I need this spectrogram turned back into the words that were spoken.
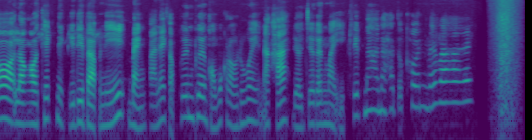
ก็ลองเอาเทคนิคดีๆแบบนี้แบ่งปันให้กับเพื่อนๆของพวกเราด้วยนะคะ เดี๋ยวเจอกันใหม่อีกคลิปหน้านะคะ ทุกคน บ๊ายบาย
